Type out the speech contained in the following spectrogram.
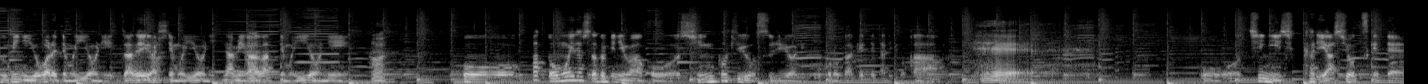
海に呼ばれてもいいように、座礼がしてもいいように、波が上がってもいいように、はい。こう、パッと思い出した時には、こう、深呼吸をするように心がけてたりとか、へこう、地にしっかり足をつけて、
